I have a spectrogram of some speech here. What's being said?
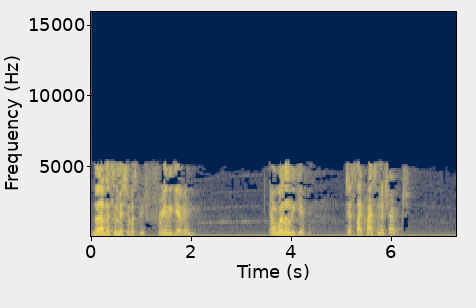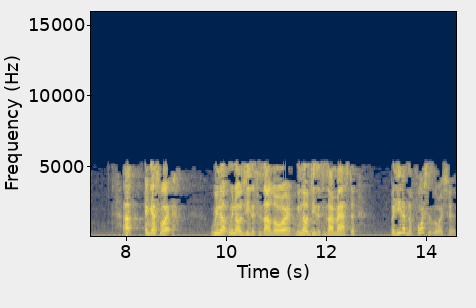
Love and submission must be freely given and willingly given, just like Christ in the church. Uh, and guess what? We know we know Jesus is our Lord. We know Jesus is our Master, but He doesn't force His lordship.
